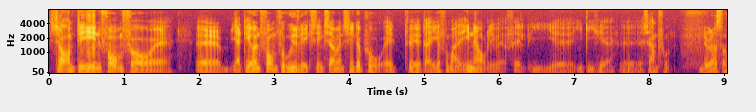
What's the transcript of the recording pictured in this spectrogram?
Så om det er en form for... Øh, øh, ja, det er jo en form for udveksling, så er man sikker på, at øh, der ikke er for meget indavl i hvert fald i, øh, i de her øh, samfund. Det er jo også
